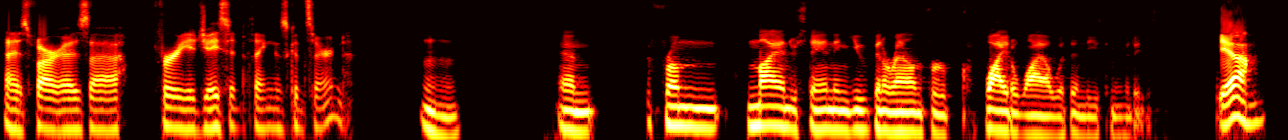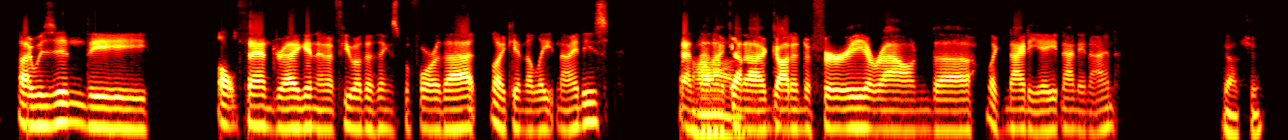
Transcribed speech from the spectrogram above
As far as uh, furry adjacent things concerned. Mm-hmm. And from my understanding, you've been around for quite a while within these communities. Yeah, I was in the Alt Fan Dragon and a few other things before that, like in the late 90s. And then I kind of got into furry around uh, like 98, 99. Gotcha.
